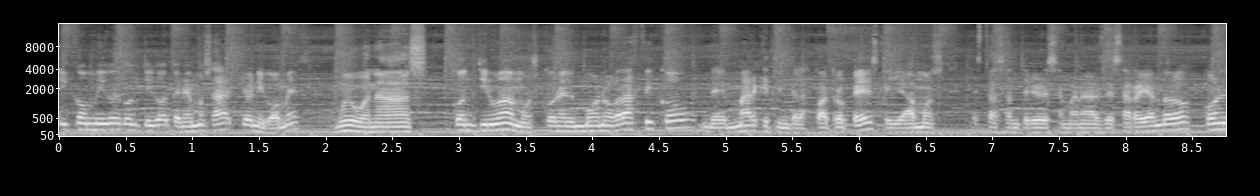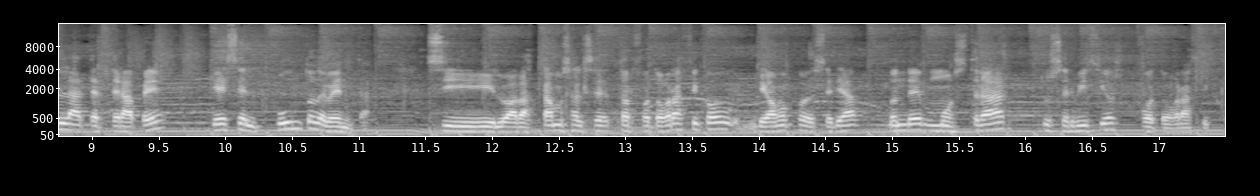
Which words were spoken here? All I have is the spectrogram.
y conmigo y contigo tenemos a Johnny Gómez. Muy buenas. Continuamos con el monográfico de marketing de las 4 Ps que llevamos estas anteriores semanas desarrollándolo con la tercera P, que es el punto de venta si lo adaptamos al sector fotográfico, digamos, pues sería donde mostrar tus servicios fotográficos.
